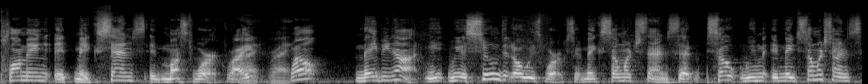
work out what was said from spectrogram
plumbing, it makes sense, it must work, right? Right, right. Well, maybe not. We, we assumed it always works. It makes so much sense that, so we, it made so much sense,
